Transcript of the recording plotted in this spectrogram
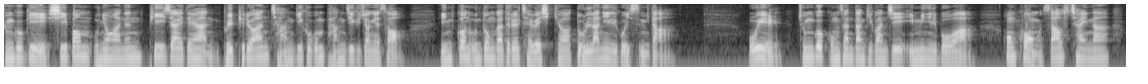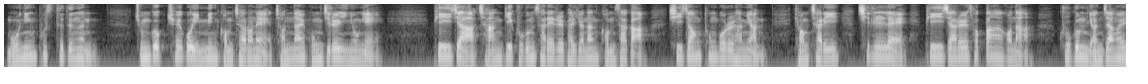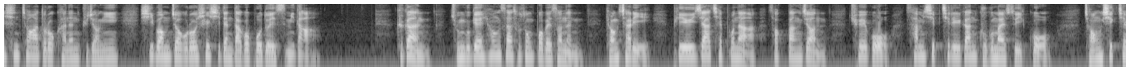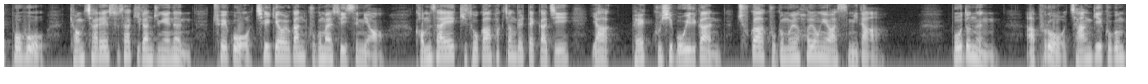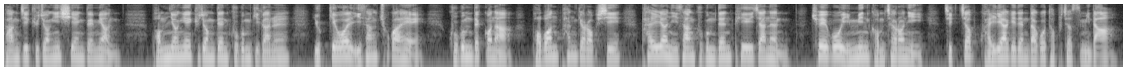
중국이 시범 운영하는 피의자에 대한 불필요한 장기 구금 방지 규정에서 인권 운동가들을 제외시켜 논란이 일고 있습니다. 5일 중국 공산당 기관지 인민일보와 홍콩 사우스차이나 모닝포스트 등은 중국 최고인민검찰원의 전날 공지를 인용해 피의자 장기 구금 사례를 발견한 검사가 시정 통보를 하면 경찰이 7일 내 피의자를 석방하거나 구금 연장을 신청하도록 하는 규정이 시범적으로 실시된다고 보도했습니다. 그간 중국의 형사소송법에서는 경찰이 피의자 체포나 석방 전 최고 37일간 구금할 수 있고 정식 체포 후 경찰의 수사 기간 중에는 최고 7개월간 구금할 수 있으며 검사의 기소가 확정될 때까지 약 195일간 추가 구금을 허용해 왔습니다. 보도는 앞으로 장기 구금 방지 규정이 시행되면 법령에 규정된 구금 기간을 6개월 이상 초과해 구금됐거나 법원 판결 없이 8년 이상 구금된 피의자는 최고인민검찰원이 직접 관리하게 된다고 덧붙였습니다.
